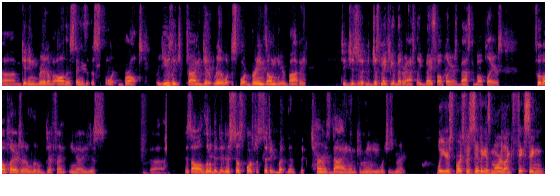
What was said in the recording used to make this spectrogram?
um, getting rid of all those things that the sport brought. We're usually trying to get rid of what the sport brings on your body to just just make you a better athlete. Baseball players, basketball players, football players are a little different. You know, you just uh, it's all a little bit different. They're still sport specific, but the, the term is dying in the community, which is great. Well, your sport specific is more like fixing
